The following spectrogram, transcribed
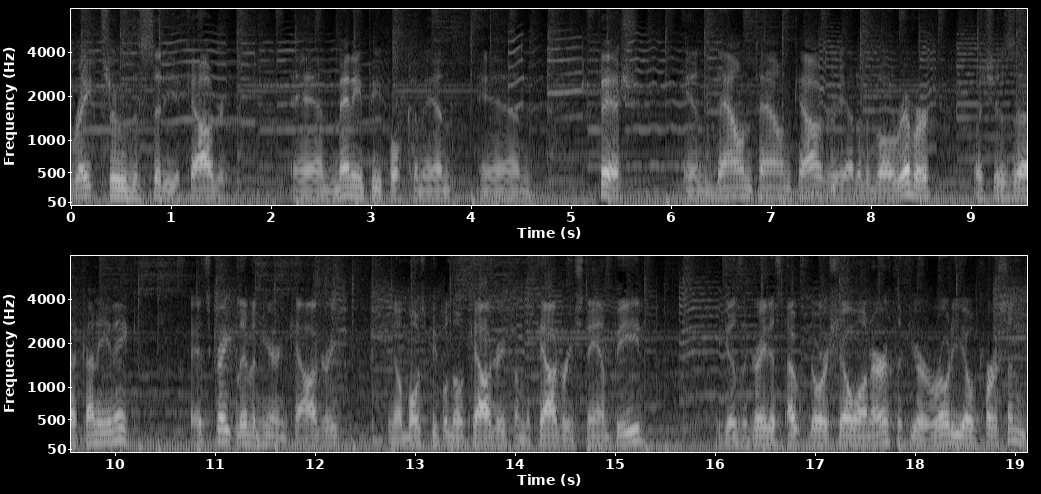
right through the city of Calgary. And many people come in and fish in downtown Calgary out of the Bow River, which is uh, kind of unique. It's great living here in Calgary. You know, most people know Calgary from the Calgary Stampede because the greatest outdoor show on earth if you're a rodeo person.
